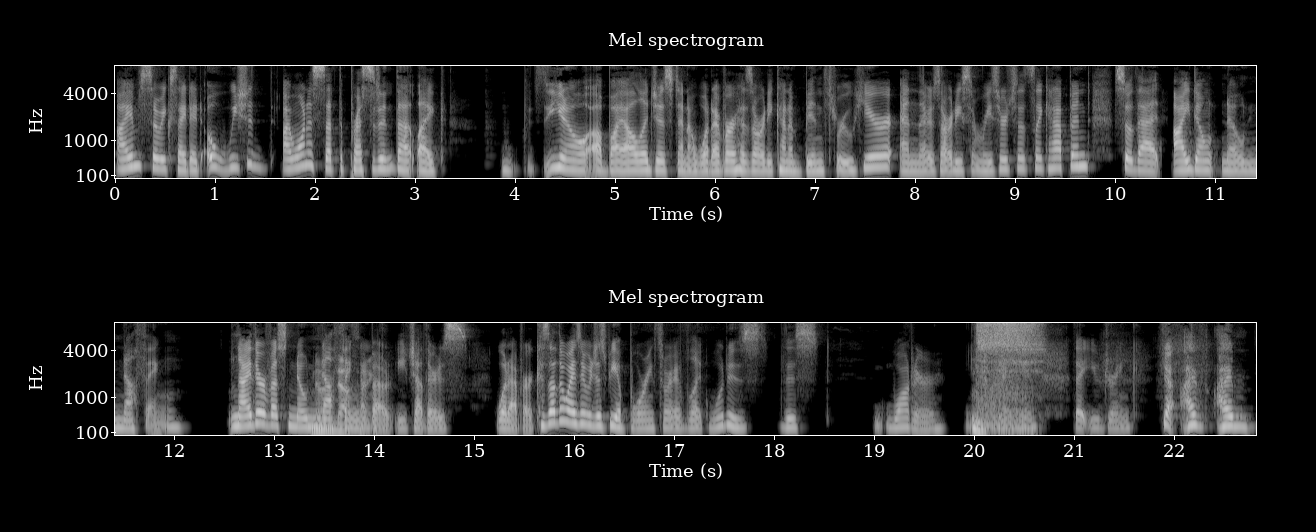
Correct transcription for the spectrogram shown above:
I am so excited. Oh, we should. I want to set the precedent that, like, you know, a biologist and a whatever has already kind of been through here, and there's already some research that's like happened, so that I don't know nothing. Neither of us know Know nothing, nothing. about each other's whatever, because otherwise it would just be a boring story of like, what is this water? You know what I mean? That you drink. Yeah, I've I'm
